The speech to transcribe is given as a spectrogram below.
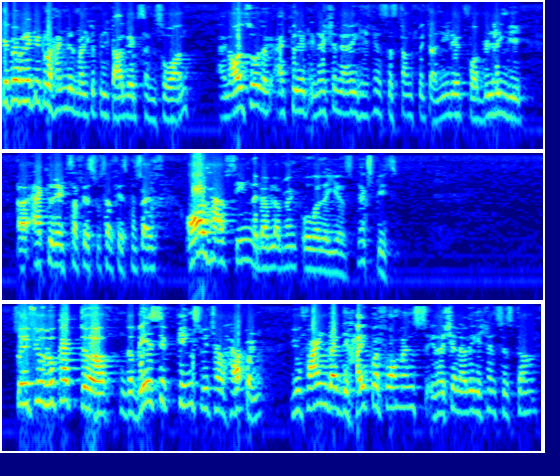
capability to handle multiple targets and so on, and also the accurate inertial navigation systems which are needed for building the uh, accurate surface to surface missiles all have seen the development over the years. Next please. So if you look at uh, the basic things which have happened, you find that the high performance inertial navigation system,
